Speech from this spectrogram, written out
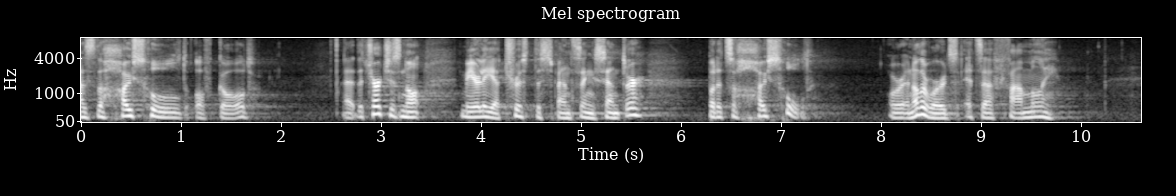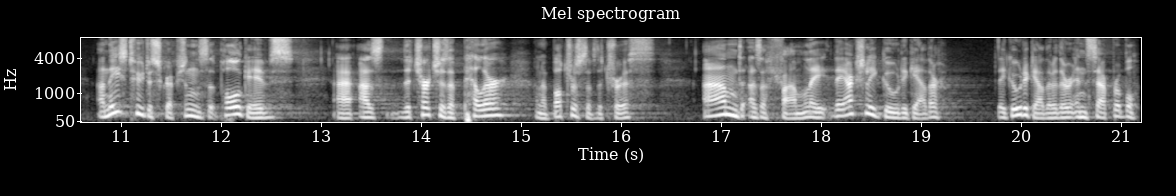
as the household of God. Uh, the church is not merely a truth dispensing center, but it's a household. Or, in other words, it's a family. And these two descriptions that Paul gives uh, as the church as a pillar and a buttress of the truth, and as a family, they actually go together. They go together, they're inseparable.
